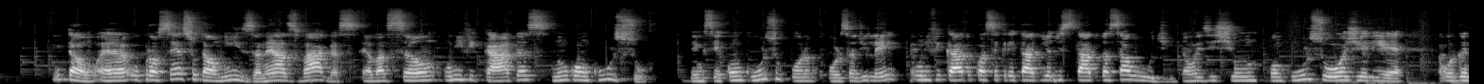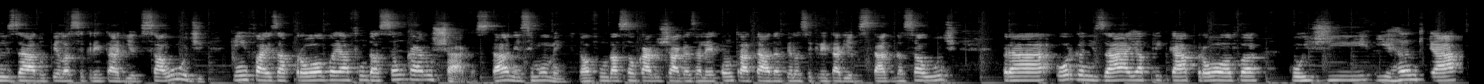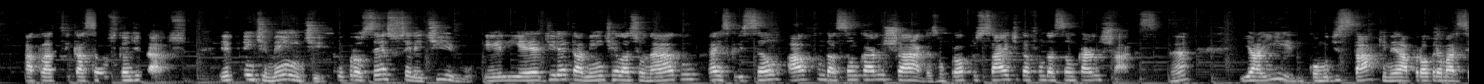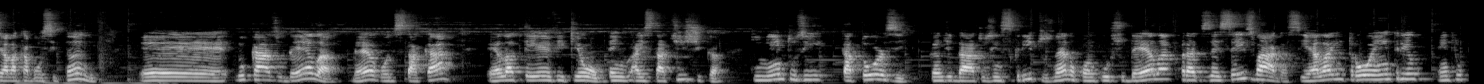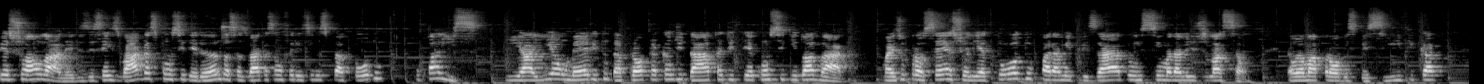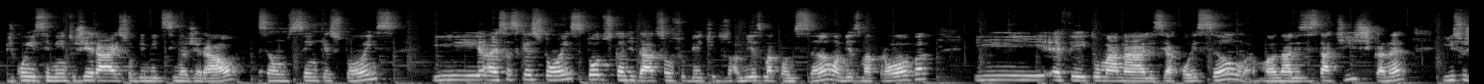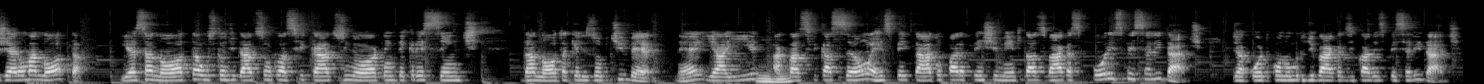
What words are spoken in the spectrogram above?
Então, é, o processo da Unisa, né, as vagas, elas são unificadas num concurso, tem que ser concurso por força de lei, unificado com a Secretaria de Estado da Saúde. Então, existe um concurso, hoje ele é organizado pela Secretaria de Saúde, quem faz a prova é a Fundação Carlos Chagas, tá? Nesse momento. Então, a Fundação Carlos Chagas ela é contratada pela Secretaria de Estado da Saúde para organizar e aplicar a prova, corrigir e ranquear a classificação dos candidatos. Evidentemente, o processo seletivo ele é diretamente relacionado à inscrição à Fundação Carlos Chagas, no próprio site da Fundação Carlos Chagas, né? E aí, como destaque, né, a própria Marcela acabou citando, é, no caso dela, né, eu vou destacar, ela teve, que eu tenho a estatística, 514 candidatos inscritos né, no concurso dela para 16 vagas. E ela entrou entre, entre o pessoal lá, né? 16 vagas, considerando essas vagas são oferecidas para todo o país. E aí é o mérito da própria candidata de ter conseguido a vaga. Mas o processo ele é todo parametrizado em cima da legislação. Então, é uma prova específica de conhecimentos gerais sobre medicina geral, são 100 questões. E essas questões, todos os candidatos são submetidos à mesma condição, à mesma prova, e é feita uma análise, a correção, uma análise estatística, né? E isso gera uma nota. E essa nota, os candidatos são classificados em ordem decrescente da nota que eles obtiveram, né? E aí uhum. a classificação é respeitada para preenchimento das vagas por especialidade de acordo com o número de vagas de cada especialidade.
